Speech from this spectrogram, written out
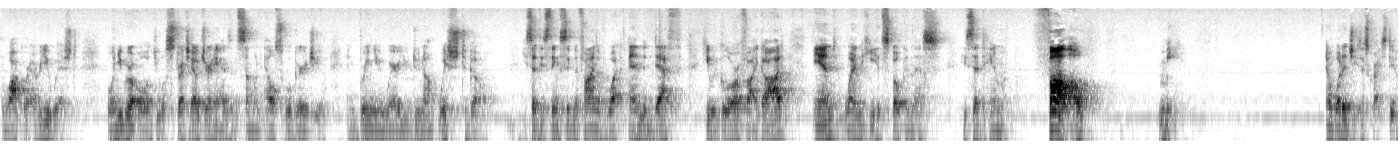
and walk wherever you wished. When you grow old, you will stretch out your hands, and someone else will gird you and bring you where you do not wish to go. He said these things signifying of what end in death he would glorify God. And when he had spoken this, he said to him, Follow me. And what did Jesus Christ do?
